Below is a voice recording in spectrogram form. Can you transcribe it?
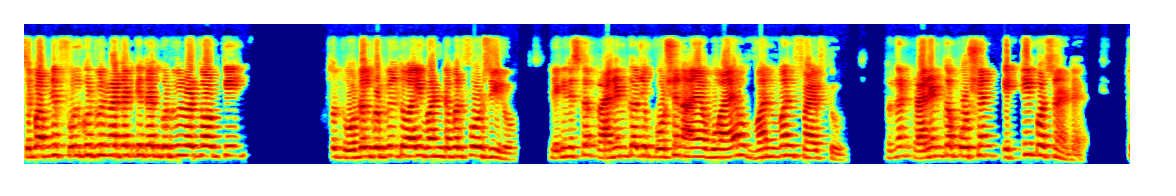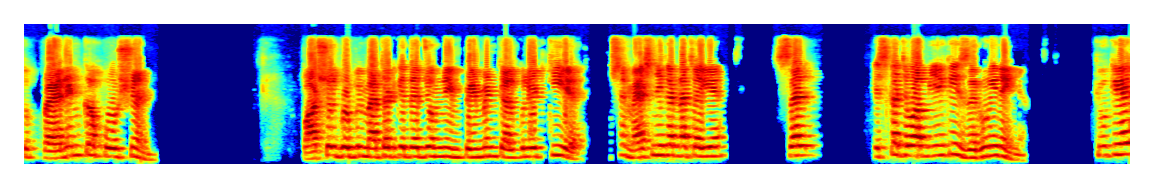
जब आपने फुल गुडविल मेथड के तहत गुडविल वर्कआउट की तो टोटल गुडविल तो आई वन डबल फोर ज़ीरो लेकिन इसका पेरेंट का जो पोर्शन आया, वो आया वन वन फाइव टू अगर पेरेंट का पोर्शन एट्टी परसेंट है तो पेरेंट का पोर्शन पार्शियल गुडविल मेथड के तहत जो हमने इम्पेयरमेंट कैलकुलेट की है उसे मैच नहीं करना चाहिए। सर इसका जवाब ये कि ज़रूरी नहीं है, क्योंकि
